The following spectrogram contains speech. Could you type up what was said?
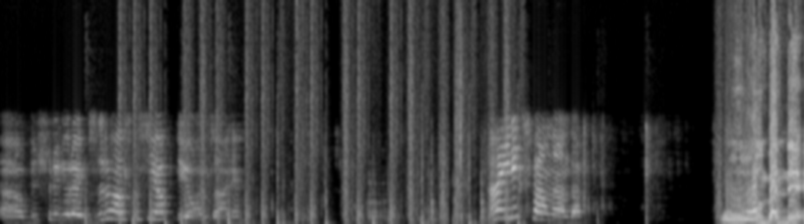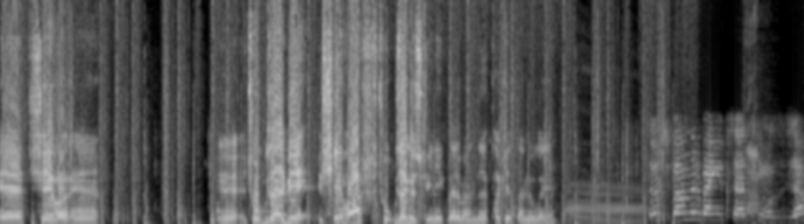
Aa, bir sürü görev zırh hastası yap diyor 10 tane. Aa inek spawnlandı. Oo oğlum bende e, şey var. E, e, çok güzel bir şey var. Çok güzel gözüküyor inekler bende paketten dolayı. Dur spawnları ben yükselteyim hızlıca.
